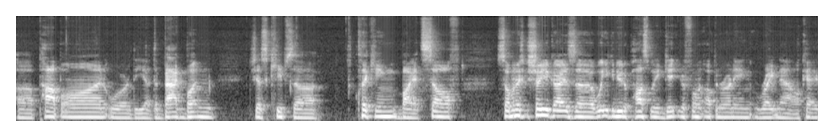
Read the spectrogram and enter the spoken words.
uh, pop on, or the uh, the back button just keeps uh, clicking by itself. So I'm going to show you guys uh, what you can do to possibly get your phone up and running right now. Okay.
